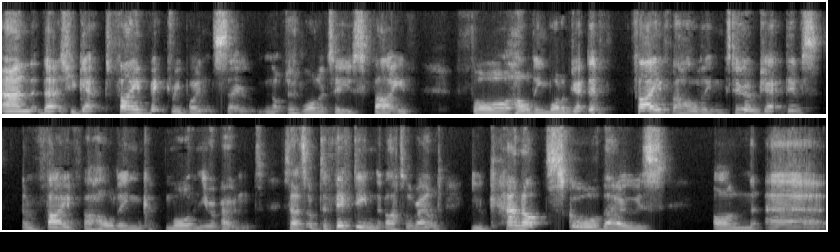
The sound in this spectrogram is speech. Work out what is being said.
and that's you get five victory points, so not just one or two, it's five for holding one objective, five for holding two objectives, and five for holding more than your opponent. So that's up to 15 in the battle round. You cannot score those on. Uh,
